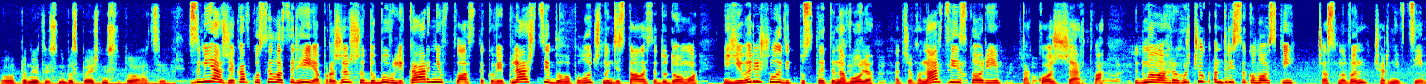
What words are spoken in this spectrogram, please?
опинитись в небезпечній ситуації. Змія ж, яка вкусила Сергія, проживши добу в лікарні в пластиковій пляшці, благополучно дісталася додому. Її вирішили відпустити на волю, адже вона в цій історії також жертва. Людмила Григорчук, Андрій Соколовський. Час новин Чернівці.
